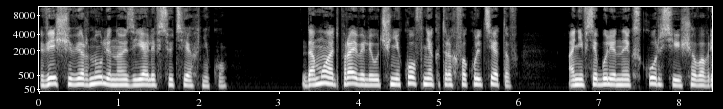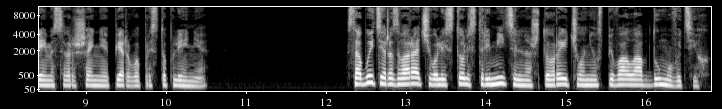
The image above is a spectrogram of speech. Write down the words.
Вещи вернули, но изъяли всю технику. Домой отправили учеников некоторых факультетов. Они все были на экскурсии еще во время совершения первого преступления. События разворачивались столь стремительно, что Рэйчел не успевала обдумывать их.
